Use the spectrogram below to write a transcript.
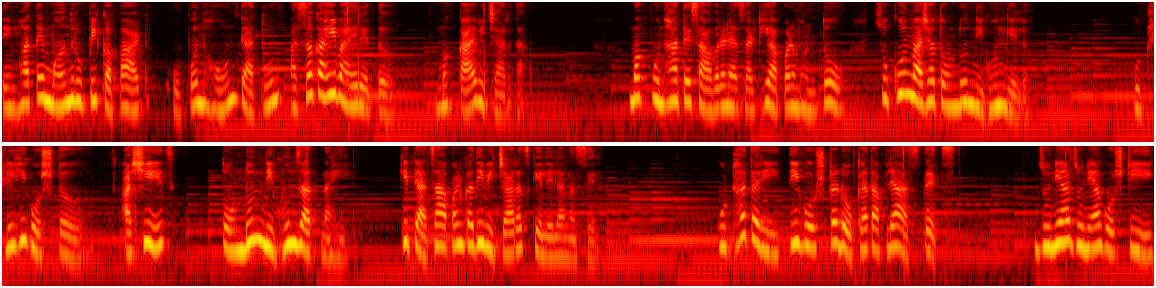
तेव्हा ते मनरूपी कपाट ओपन होऊन त्यातून असं काही बाहेर येतं. मग काय विचारता? मग पुन्हा ते सावरण्यासाठी आपण म्हणतो चुकून माझ्या तोंडून निघून गेलं. कुठलीही गोष्ट अशीच तोंडून निघून जात नाही की त्याचा आपण कधी विचारच केलेला नसेल. कुठंतरी ती गोष्ट डोक्यात आपल्या असतेच. जुन्या जुन्या गोष्टी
